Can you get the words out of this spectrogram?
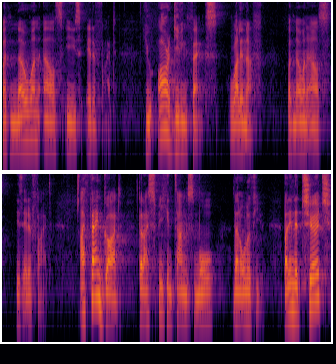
but no one else is edified. You are giving thanks well enough, but no one else is edified. I thank God that I speak in tongues more than all of you. But in the church,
